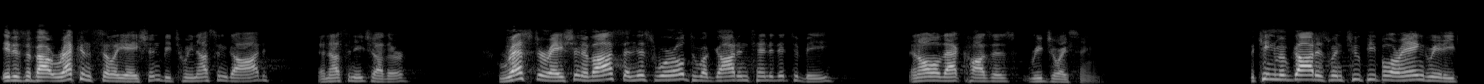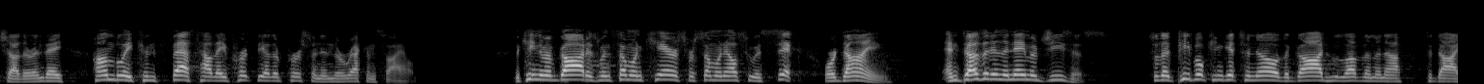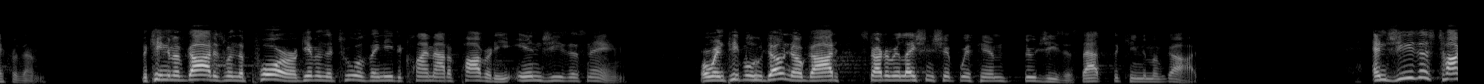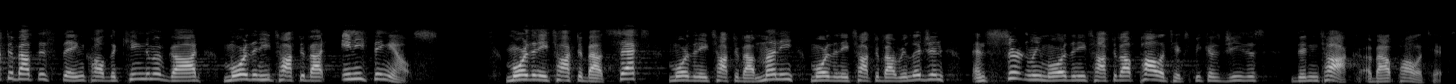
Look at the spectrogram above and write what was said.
It is about reconciliation between us and God and us and each other. Restoration of us and this world to what God intended it to be. And all of that causes rejoicing. The kingdom of God is when two people are angry at each other and they humbly confess how they've hurt the other person and they're reconciled. The kingdom of God is when someone cares for someone else who is sick or dying and does it in the name of Jesus so that people can get to know the God who loved them enough to die for them. The kingdom of God is when the poor are given the tools they need to climb out of poverty in Jesus' name. Or when people who don't know God start a relationship with Him through Jesus. That's the kingdom of God. And Jesus talked about this thing called the kingdom of God more than he talked about anything else. More than he talked about sex, more than he talked about money, more than he talked about religion, and certainly more than he talked about politics because Jesus didn't talk about politics.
